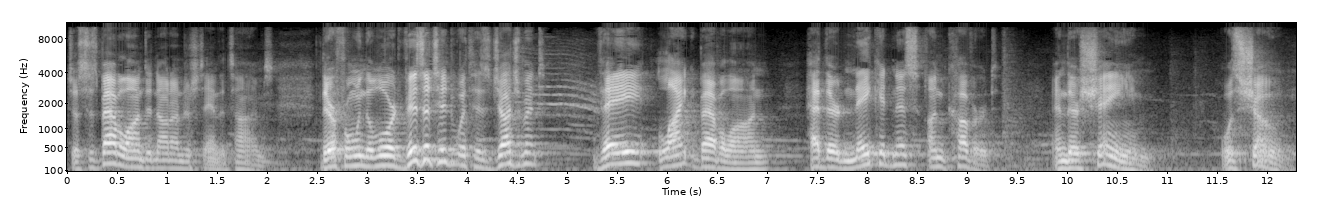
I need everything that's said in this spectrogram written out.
just as Babylon did not understand the times. Therefore, when the Lord visited with his judgment, they, like Babylon, had their nakedness uncovered and their shame was shown.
